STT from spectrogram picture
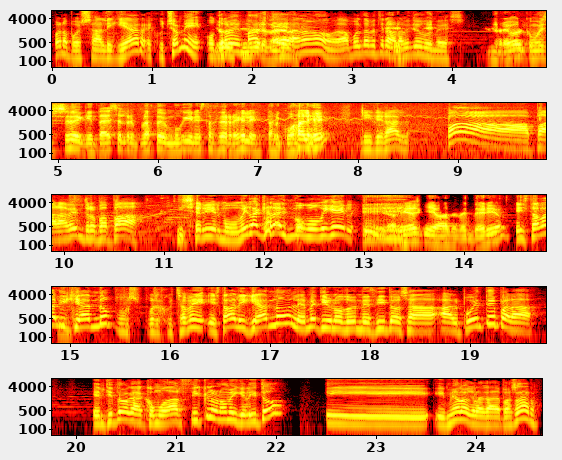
Bueno, pues a liquear. Escúchame, otra vez más que. Ah, no, no, ha vuelto a meter ahora. ¿Metido dónde es? Rebol, ¿cómo es eso de que es el reemplazo de Mugi en esta CRL? Tal cual, ¿eh? Literal. ¡Pah! Para adentro, papá. Y se ríe el momo. Mira la cara del momo, Miguel. ¿Sabías que lleva cementerio? Estaba liqueando, pues, pues escúchame, estaba liqueando, le he metido unos duendecitos al puente para. Entiendo que acomodar ciclo, ¿no, Miguelito? Y. Y mira lo que le acaba de pasar.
